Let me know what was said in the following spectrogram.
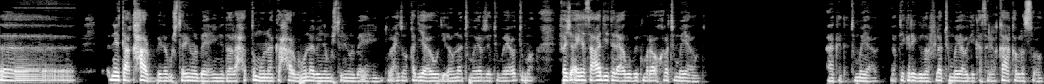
آه نطاق حرب بين المشترين والبائعين. إذا لاحظتم هناك حرب هنا بين المشترين والبائعين. تلاحظون قد يعود إلى هنا ثم يرجع ثم يعود ثم فجأة يصعد يتلاعب بك مرة أخرى ثم يعود. هكذا ثم يعود. يعطيك ريجولار فلات ثم يعود لكسر القاع قبل الصعود.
